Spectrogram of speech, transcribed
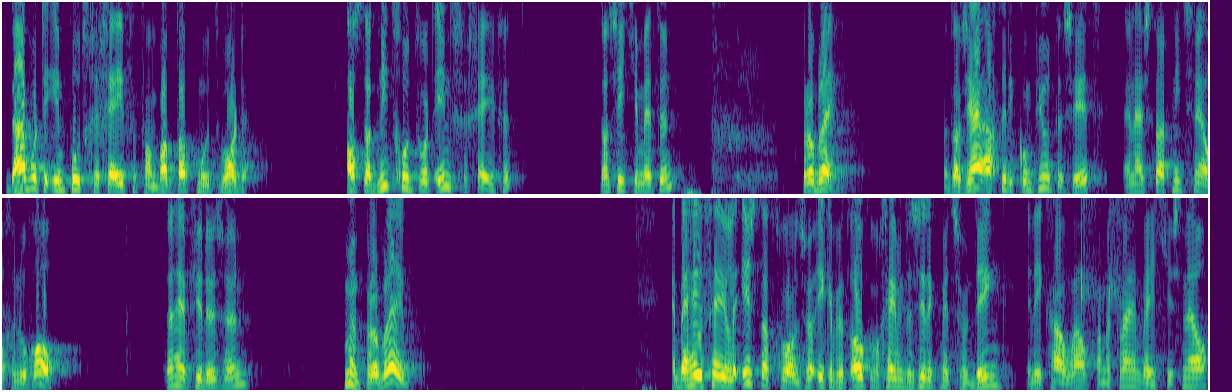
Daar wordt de input gegeven van wat dat moet worden. Als dat niet goed wordt ingegeven, dan zit je met een probleem. Want als jij achter die computer zit en hij start niet snel genoeg op, dan heb je dus een, een probleem. En bij heel velen is dat gewoon zo. Ik heb het ook op een gegeven moment, dan zit ik met zo'n ding en ik hou wel van een klein beetje snel.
